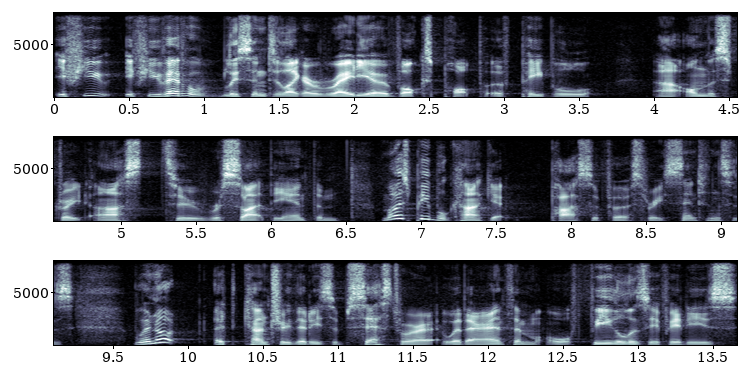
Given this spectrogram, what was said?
if you if you've ever listened to like a radio vox pop of people uh, on the street asked to recite the anthem, most people can't get past the first three sentences. We're not a country that is obsessed with our, anthem or feel as if it is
